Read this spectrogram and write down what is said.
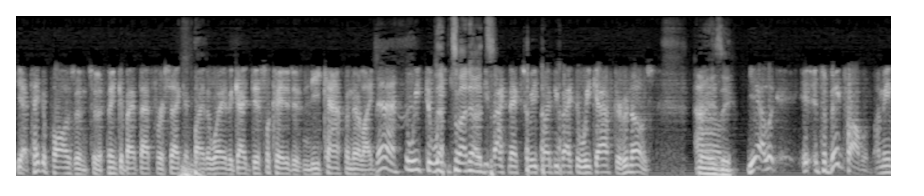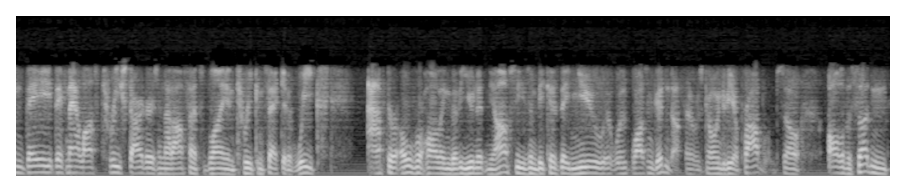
Yeah, take a pause and sort of think about that for a second. By the way, the guy dislocated his kneecap, and they're like, "Nah, week to week. That's what I know. Might be back next week. Might be back the week after. Who knows?" Crazy. Um, yeah, look, it, it's a big problem. I mean, they they've now lost three starters in that offensive line in three consecutive weeks after overhauling the unit in the off season because they knew it was, wasn't good enough and it was going to be a problem. So all of a sudden,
